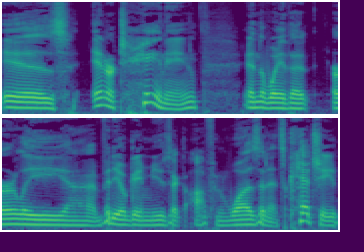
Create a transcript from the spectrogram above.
is entertaining in the way that early uh, video game music often was, and it's catchy.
